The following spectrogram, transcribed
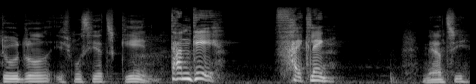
Dudel, ich muss jetzt gehen. Dann geh, Feigling. Nancy,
